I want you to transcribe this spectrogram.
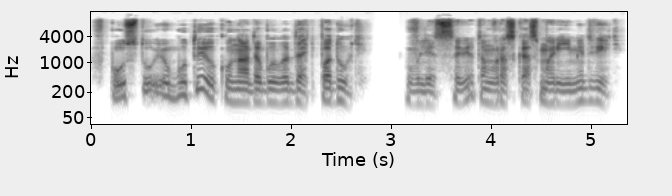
В пустую бутылку надо было дать подуть, влез советом в рассказ Марии Медведь.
